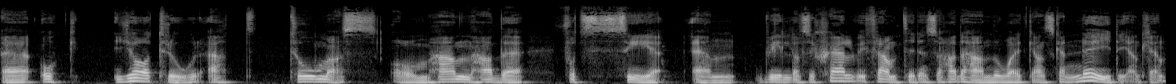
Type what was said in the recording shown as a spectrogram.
Eh, och jag tror att Thomas, om han hade fått se en bild av sig själv i framtiden så hade han nog varit ganska nöjd egentligen.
